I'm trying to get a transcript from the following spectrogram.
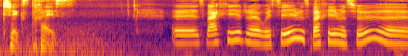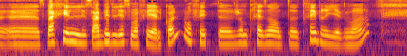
Beach Express. صباح الخير وسيم صباح الخير مسيو صباح الخير للعباد اللي يسمعوا فيا الكل en fait je me présente très brièvement Ena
